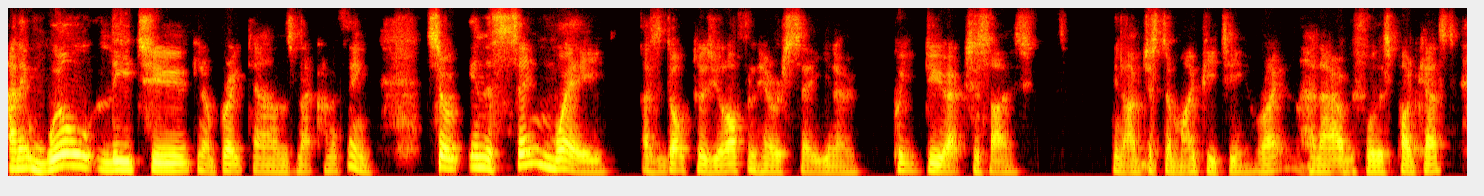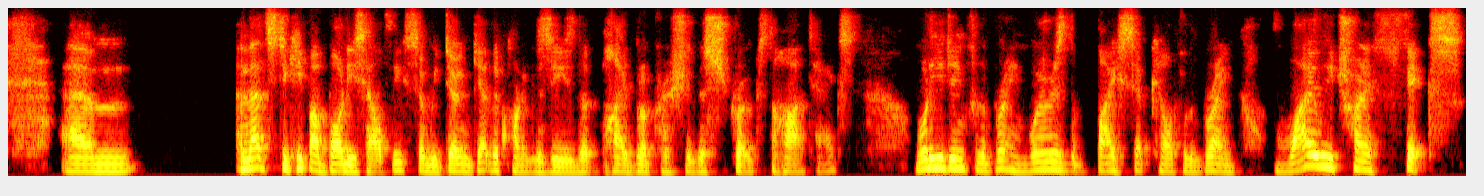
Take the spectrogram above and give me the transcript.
and it will lead to, you know, breakdowns and that kind of thing. So, in the same way as doctors, you'll often hear us say, you know, do you exercise? You know, I've just done my PT, right, an hour before this podcast. Um, and that's to keep our bodies healthy so we don't get the chronic disease, the high blood pressure, the strokes, the heart attacks. What are you doing for the brain? Where is the bicep curl for the brain? Why are we trying to fix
